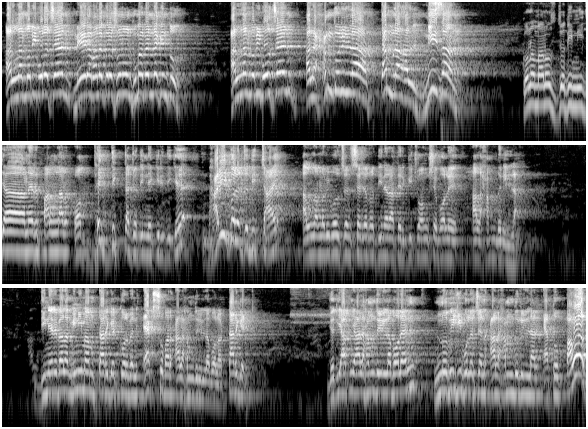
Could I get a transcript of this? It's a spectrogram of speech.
আল্লাহ নবী বলেছেন, মেয়েরা ভালো করে শুনুন, ঘুমাবেন না কিন্তু। আল্লাহ নবী বলছেন, আলহামদুলিল্লাহ তামলা আল মিজান। কোন মানুষ যদি মিজানের পাল্লার অর্ধেক দিকটা যদি নেকির দিকে ভারী করে যদি চায় আল্লাহ নবী বলছেন, সে যেন দিনে রাতের কিছু অংশে বলে, আলহামদুলিল্লাহ। দিনের বেলা মিনিমাম টার্গেট করবেন একশো বার আলহামদুলিল্লাহ বলার টার্গেট। যদি আপনি আলহামদুলিল্লাহ বলেন নবীজি বলেছেন আলহামদুলিল্লাহর এত পাওয়ার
